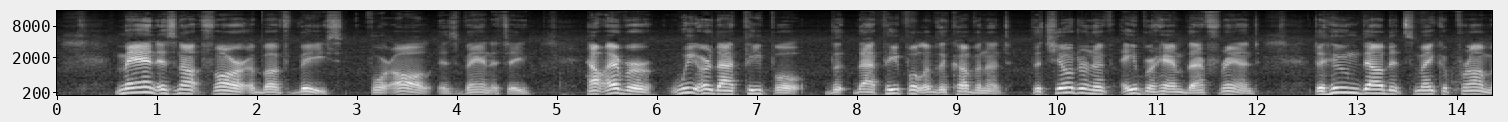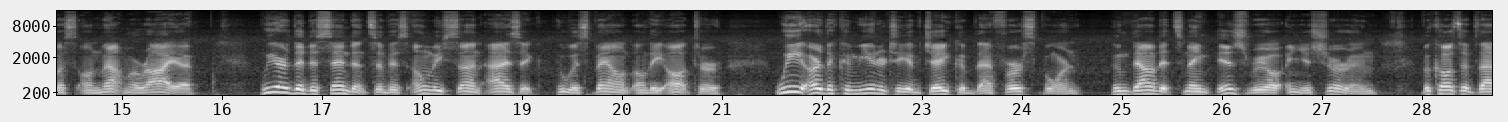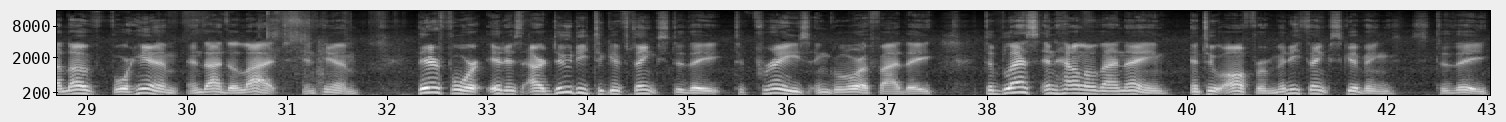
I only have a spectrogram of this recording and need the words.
Man is not far above beast, for all is vanity. However, we are thy people, the, thy people of the covenant, the children of Abraham thy friend, to whom thou didst make a promise on Mount Moriah. We are the descendants of his only son Isaac, who was bound on the altar. We are the community of Jacob thy firstborn, whom thou didst name Israel in Yeshurun, because of thy love for him and thy delight in him. Therefore it is our duty to give thanks to thee, to praise and glorify thee, to bless and hallow thy name, and to offer many thanksgivings to thee.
